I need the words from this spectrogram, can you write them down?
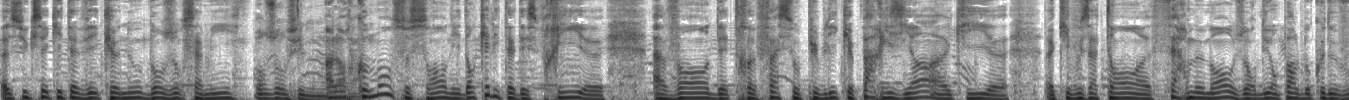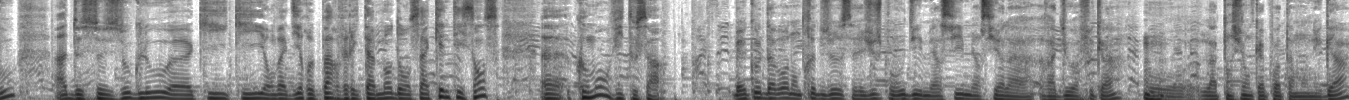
euh, Succès qui est avec nous. Bonjour Samy. Bonjour Phil. Alors comment on se sent? On est dans quel état d'esprit euh, avant d'être face au public parisien euh, qui qui vous attend fermement? Aujourd'hui, on parle beaucoup de vous, hein, de ce Zouglou qui qui on va dire repart véritablement dans sa quintessence. Comment on vit tout ça? Ben écoute, d'abord d'entrée de jeu, c'est juste pour vous dire merci, merci à la Radio Africa pour l'attention qu'elle porte à mon égard.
